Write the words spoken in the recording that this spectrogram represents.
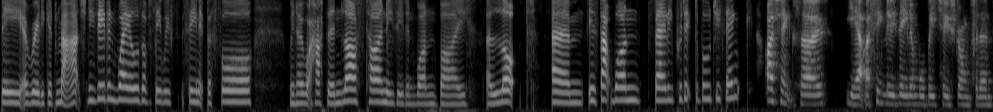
be a really good match. New Zealand Wales, obviously we've seen it before. We know what happened last time. New Zealand won by a lot. Um, is that one fairly predictable, do you think? I think so. Yeah, I think New Zealand will be too strong for them.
